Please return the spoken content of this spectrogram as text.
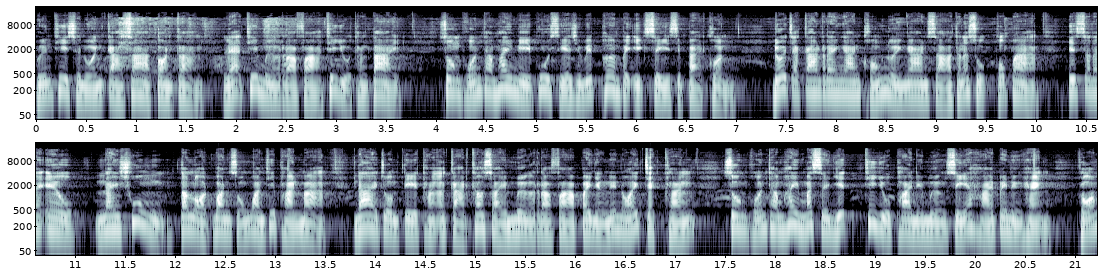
พื้นที่ฉนวนกาซาตอนกลาง และที่เมืองราฟาที่อยู่ทางใต้ ส่งผลทำให้มีผู้เสียชีวิตเพิ่มไปอีก 48 คน โดยจากการรายงานของหน่วยงานสาธารณสุขพบว่า อิสราเอลในช่วงตลอดวันสองวันที่ผ่านมา ได้โจมตีทางอากาศเข้าใส่เมืองราฟาไปอย่างน้อยๆ 7 ครั้ง ส่งผลทำให้มัสยิดที่อยู่ภายในเมืองเสียหายไปหนึ่งแห่ง พร้อม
